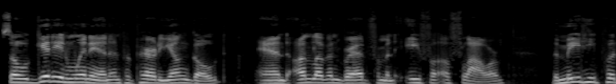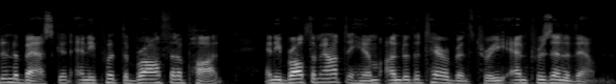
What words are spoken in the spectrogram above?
So Gideon went in and prepared a young goat and unleavened bread from an ephah of flour. The meat he put in a basket, and he put the broth in a pot and he brought them out to him under the terebinth tree and presented them.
